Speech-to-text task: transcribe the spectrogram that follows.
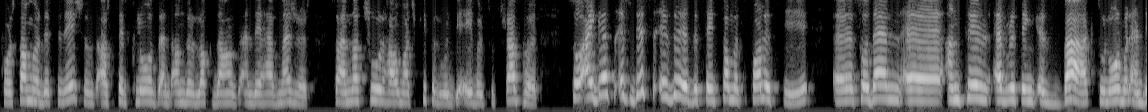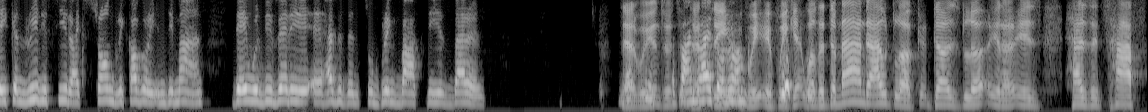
for summer destinations are still closed and under lockdowns, and they have measures. So I'm not sure how much people will be able to travel. So I guess if this is it, the St. Thomas policy, uh, so then uh, until everything is back to normal and they can really see like strong recovery in demand, they will be very uh, hesitant to bring back these barrels. That we inter- if, right see if we if we get well the demand outlook does look you know is has its half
